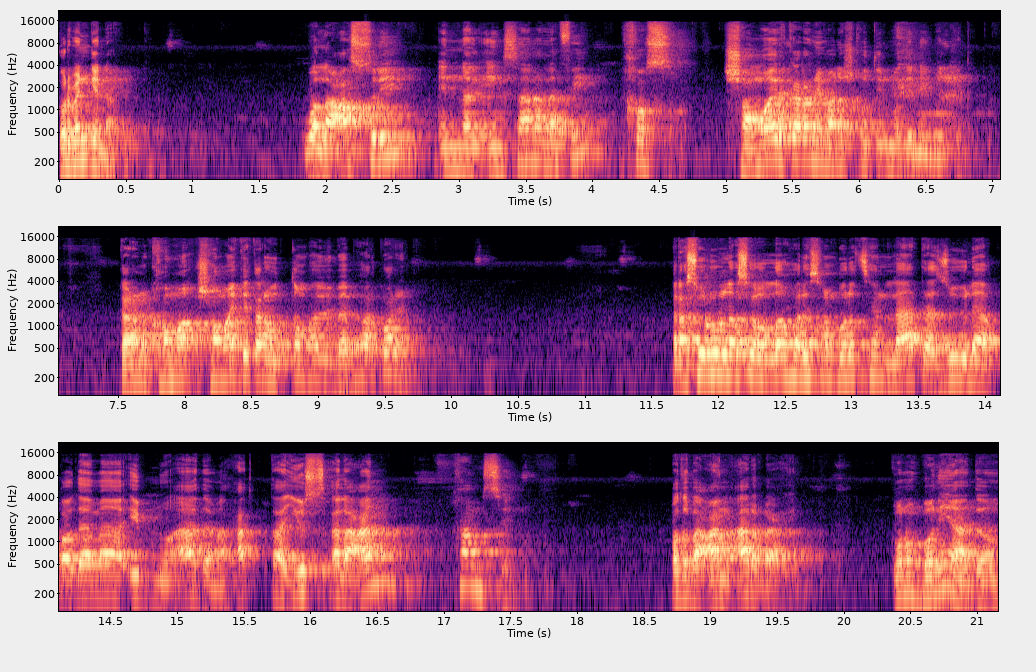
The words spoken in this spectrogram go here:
করবেন কি না ওয়াল আসরি ইন্নাল ইনসান লাফি খসর। সময়ের কারণে মানুষ ক্ষতির মধ্যে নিবেদিত কারণ ক্ষমা, সময়কে তারা উত্তমভাবে ব্যবহার করেন। রাসূলুল্লাহ সাল্লাল্লাহু আলাইহি ওয়াসাল্লাম বলেছেন, লা তাজুলা কদামা ইবনু আদম হাত্তা ইউসআল আন খামসিন অথবা আন আরবাঈন কোন বনি আদম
